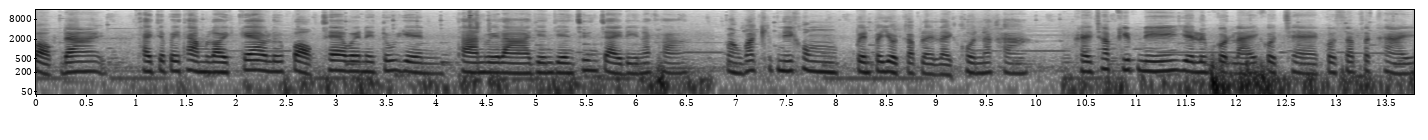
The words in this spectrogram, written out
ปอกได้ ใครจะไปทำรอยแก้วหรือปอกแช่ไว้ในตู้เย็น ทานเวลาเย็นๆชื่นใจดีนะคะ หวังว่าคลิปนี้คงเป็นประโยชน์กับหลาย ๆ คนนะคะ ใครชอบคลิปนี้อย่าลืมกดไลค์กดแชร์กด Subscribe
